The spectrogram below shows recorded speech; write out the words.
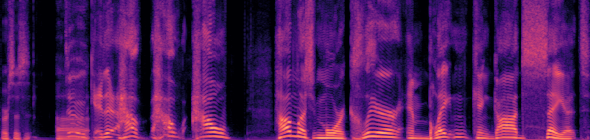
versus uh, Dude, how how how how much more clear and blatant can God say it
